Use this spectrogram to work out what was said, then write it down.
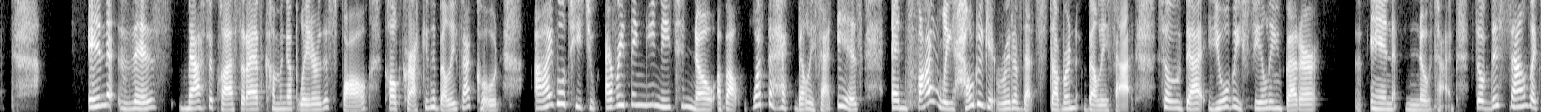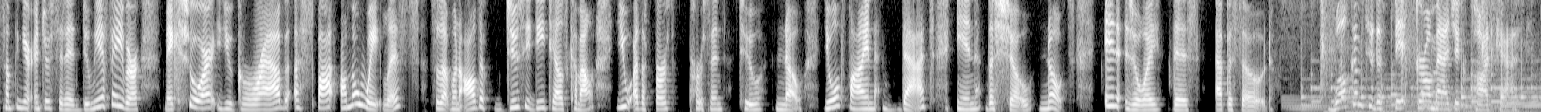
In this masterclass that I have coming up later this fall called Cracking the Belly Fat Code, I will teach you everything you need to know about what the heck belly fat is, and finally, how to get rid of that stubborn belly fat so that you'll be feeling better in no time. So if this sounds like something you're interested in, do me a favor, make sure you grab a spot on the wait list so that when all the juicy details come out, you are the first person to know. You will find that in the show notes. Enjoy this episode. Welcome to the Fit Girl Magic podcast.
